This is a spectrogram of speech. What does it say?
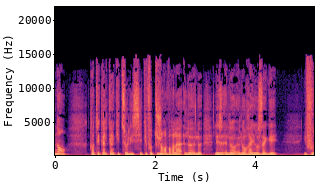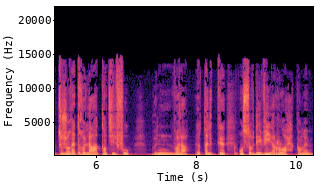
non. Quand il y a quelqu'un qui te sollicite, il faut toujours avoir l'oreille aux aguets. Il faut toujours être là quand il faut. Voilà, on sauve des vies, roh quand même.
